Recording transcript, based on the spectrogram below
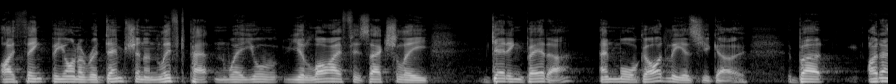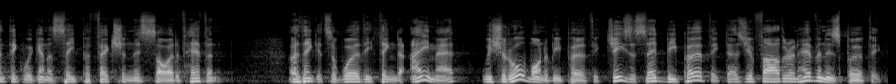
I think, be on a redemption and lift pattern where your, your life is actually getting better and more godly as you go. But I don't think we're going to see perfection this side of heaven. I think it's a worthy thing to aim at. We should all want to be perfect. Jesus said, Be perfect as your Father in heaven is perfect.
